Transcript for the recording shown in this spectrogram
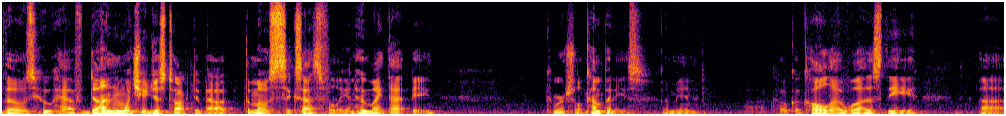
those who have done what you just talked about the most successfully, and who might that be? Commercial companies. I mean, uh, Coca-Cola was the uh,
